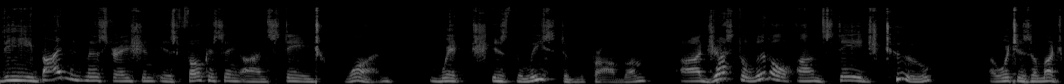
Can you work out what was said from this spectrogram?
the Biden administration is focusing on stage one, which is the least of the problem, uh, just a little on stage two, Uh, which is a much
